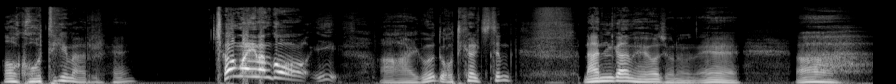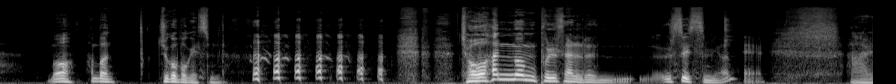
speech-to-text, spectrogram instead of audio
어, 그거 어떻게 말을 해? 정화의 망고! 이, 아, 이거 어떻게 할지 참 난감해요, 저는. 예. 아, 뭐, 한번 죽어보겠습니다. 저 한 몸 불살을 수 있으면, 예. 아,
